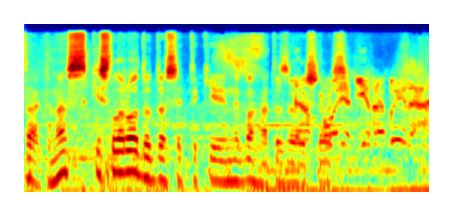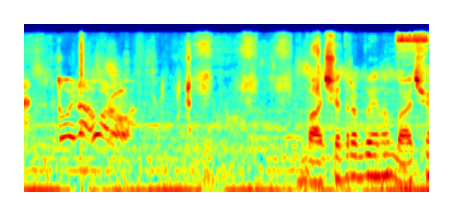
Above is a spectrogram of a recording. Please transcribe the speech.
Так, у нас кислороду досить таки небагато Там залишилось. поряд є драбина. Стуй нагору! Бачу драбину, бачу.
